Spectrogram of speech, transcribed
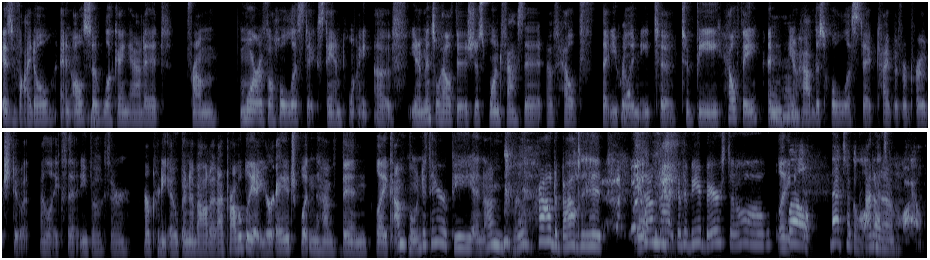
is vital and also looking at it from more of a holistic standpoint of you know mental health is just one facet of health that you really need to to be healthy and mm-hmm. you know mm-hmm. have this holistic type of approach to it i like that you both are are pretty open about it i probably at your age wouldn't have been like i'm going to therapy and i'm really proud about it and i'm not going to be embarrassed at all like well that took a long I don't that know. took a while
